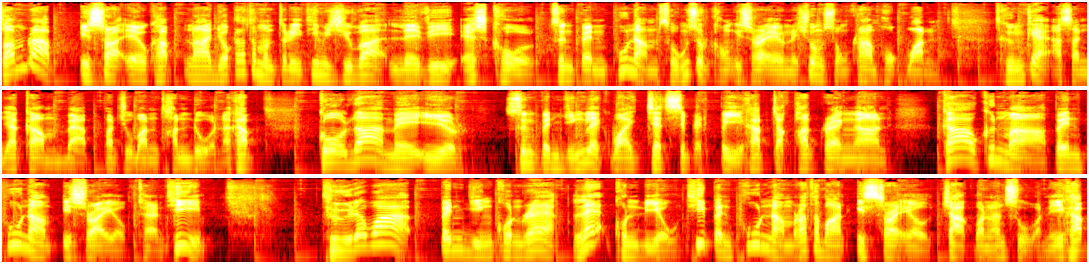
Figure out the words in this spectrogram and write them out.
สำหรับอิสราเอลครับนายกรัฐมนตรีที่มีชื่อว่าเลวีเอชโคลซึ่งเป็นผู้นำสูงสุดของอิสราเอลในช่วงสงคราม 6 วัน ถึงแก่อสัญกรรมแบบปัจจุบันทันด่วนนะครับโกลดาเมอีร์ซึ่งเป็นหญิงเหล็กวัย 71 ปีครับจากพรรคแรงงานก้าวขึ้นมาเป็นผู้นำอิสราเอลแทนที่ ถือได้ว่าเป็นหญิงคนแรกและคนเดียวที่เป็นผู้นำรัฐบาลอิสราเอลจากวันนั้นสู่วันนี้ครับ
